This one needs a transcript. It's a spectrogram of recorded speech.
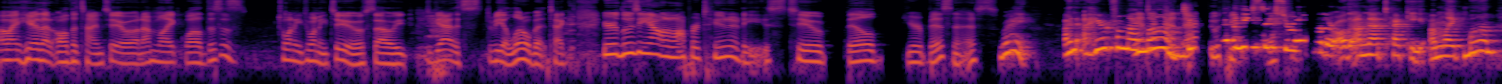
Oh, I hear that all the time too, and I'm like, well, this is 2022, so yeah, it's to be a little bit tech. You're losing out on opportunities to build your business. Right. I, I hear it from my mom. connect with people. 76 year old mother. I'm not techie. I'm like, mom,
